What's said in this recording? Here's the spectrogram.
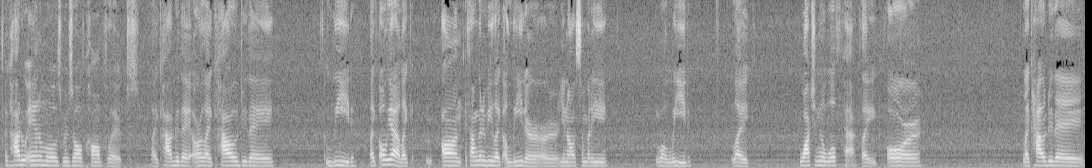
Like how do animals resolve conflict? Like how do they or like how do they lead like oh yeah like um if i'm gonna be like a leader or you know somebody well lead like watching a wolf pack like or like how do they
